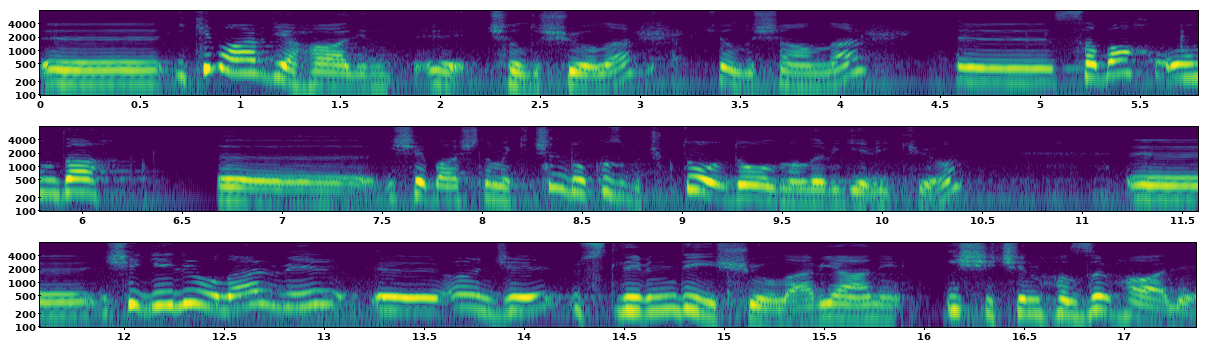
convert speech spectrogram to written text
E, iki vardiya halinde çalışıyorlar çalışanlar. E, sabah 10'da e, işe başlamak için 9.30'da orada olmaları gerekiyor. E, işe geliyorlar ve e, önce üstlerini değişiyorlar. Yani iş için hazır hale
